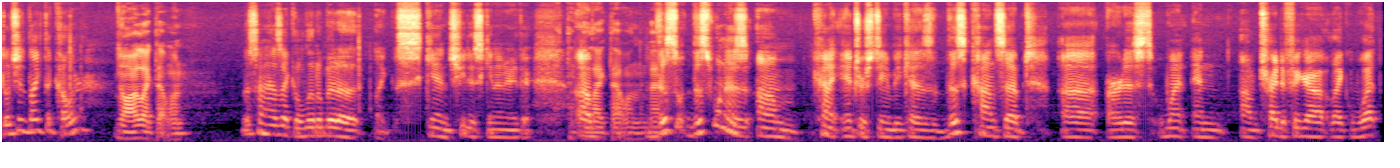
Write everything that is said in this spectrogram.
Don't you like the color? No, I like that one. This one has like a little bit of like skin, cheetah skin underneath there. I think I Um, like that one the best. This this one is um, kind of interesting because this concept uh, artist went and um, tried to figure out like what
